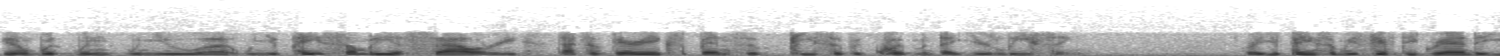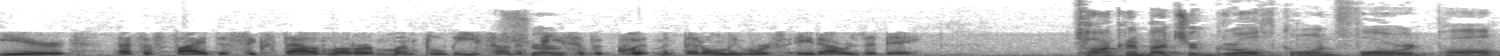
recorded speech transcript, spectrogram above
you know when when you uh, when you pay somebody a salary, that's a very expensive piece of equipment that you're leasing right? You're paying somebody fifty grand a year. That's a five to six thousand dollar a month lease on Sure. a piece of equipment that only works eight hours a day. Talking about your growth going forward, Paul,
